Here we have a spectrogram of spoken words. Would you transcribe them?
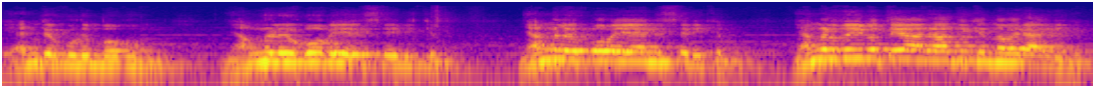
എന്റെ കുടുംബവും ഞങ്ങൾ യഹോവയെ സേവിക്കും. ഞങ്ങൾ യഹോവയെ അനുസരിക്കും. ഞങ്ങൾ ദൈവത്തെ ആരാധിക്കുന്നവരായിരിക്കും.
